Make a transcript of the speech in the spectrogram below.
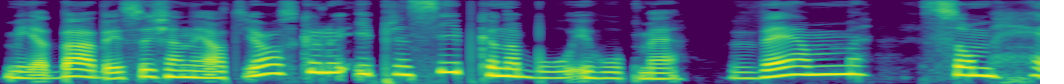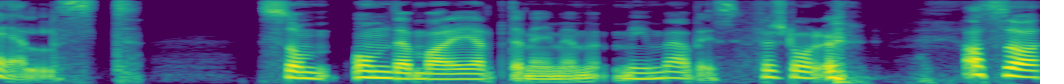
med bebis, så känner jag att jag skulle i princip kunna bo ihop med vem som helst. Som, om den bara hjälpte mig med min bebis. Förstår du? Alltså,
